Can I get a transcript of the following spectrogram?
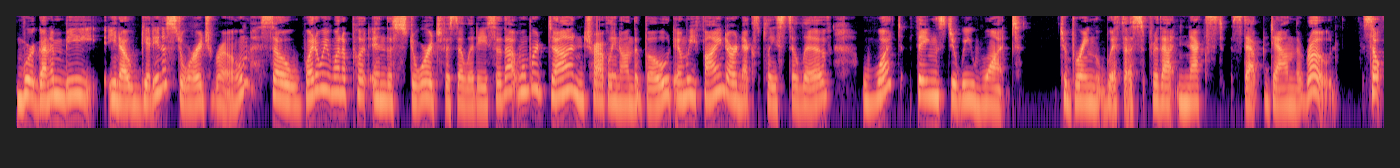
We're going to be, you know, getting a storage room. So what do we want to put in the storage facility so that when we're done traveling on the boat and we find our next place to live, what things do we want to bring with us for that next step down the road? So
